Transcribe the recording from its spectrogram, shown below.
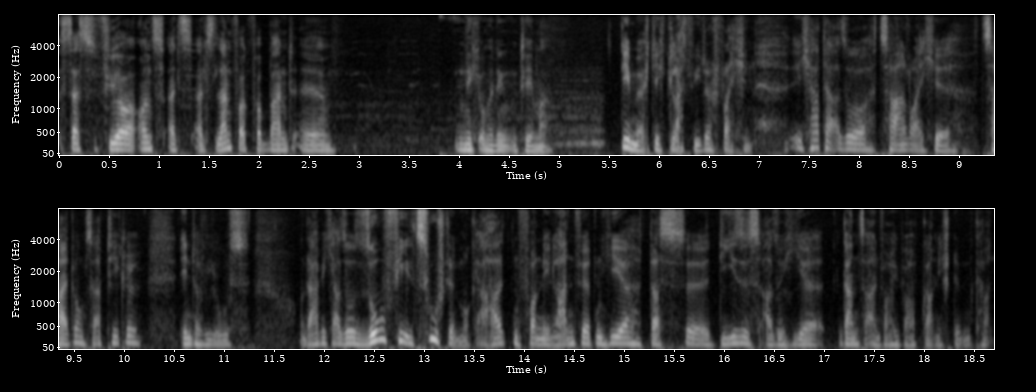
ist das für uns als, als Landvolkverband äh, nicht unbedingt ein Thema. Die möchte ich glatt widersprechen. Ich hatte also zahlreiche Zeitungsartikel, Interviews und da habe ich also so viel Zustimmung erhalten von den Landwirten hier, dass dieses also hier ganz einfach überhaupt gar nicht stimmen kann.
